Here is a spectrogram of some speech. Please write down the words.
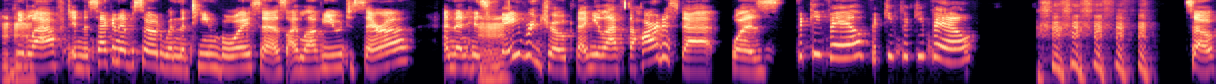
He Mhm. laughed in the second episode when the teen boy says "I love you" to Sarah, and then his Mhm. favorite joke that he laughed the hardest at was "Vicky Vale, Vicky, Vicky Vale." So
